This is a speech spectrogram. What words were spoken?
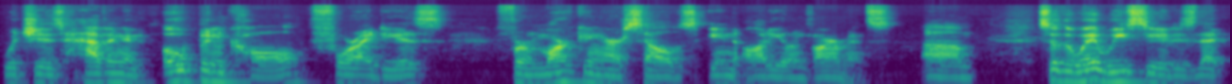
which is having an open call for ideas for marking ourselves in audio environments. Um, so the way we see it is that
